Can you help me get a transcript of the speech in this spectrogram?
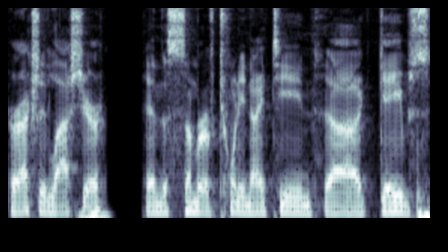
or actually last year, in the summer of 2019. Uh, Gabe's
